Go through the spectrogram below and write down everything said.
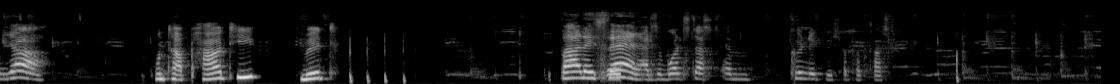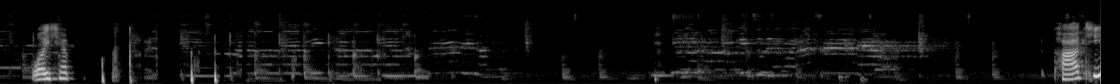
Ja. Unter Party mit. Barley Fan. Also wolltest das ähm, königlicher Podcast. Boah, ich hab. Party?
